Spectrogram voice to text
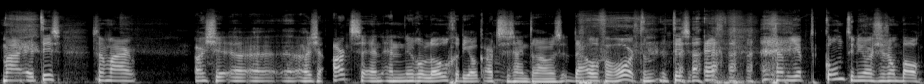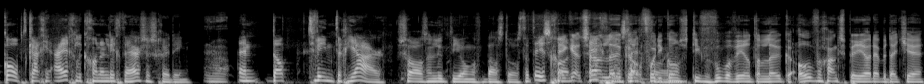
Maar het is, zeg maar, als je, eh, eh, als je artsen en, en neurologen, die ook artsen zijn trouwens, daarover hoort, dan het is echt, je hebt continu als je zo'n bal kopt, krijg je eigenlijk gewoon een lichte hersenschudding. Ja. En dat 20 jaar, zoals een Luc de Jong of Bas Dos. Dat is gewoon Kijk, het zou een leuke, slecht voor die conservatieve voetbalwereld een leuke overgangsperiode hebben. Dat je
